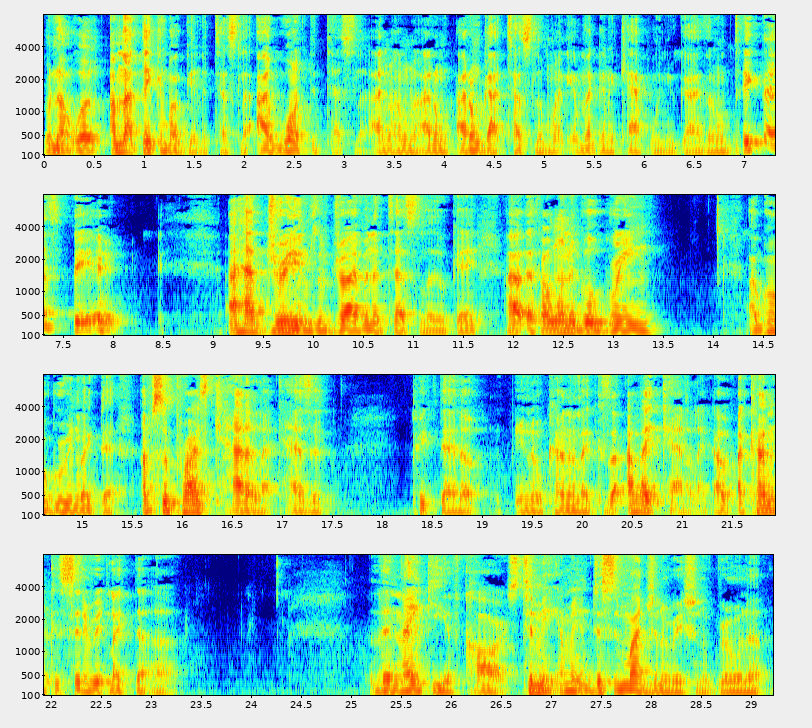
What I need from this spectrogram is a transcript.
Well, no, well, I'm not thinking about getting a Tesla. I want the Tesla. I don't, I don't, I don't, I don't got Tesla money. I'm not gonna cap on you guys. I don't think that's fair. I have dreams of driving a Tesla, okay? I, if I want to go green, I'll go green like that. I'm surprised Cadillac hasn't picked that up, you know, kind of like, because I, I, like Cadillac. I, I kind of consider it like the, uh, the Nike of cars to me. I mean, just in my generation of growing up.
